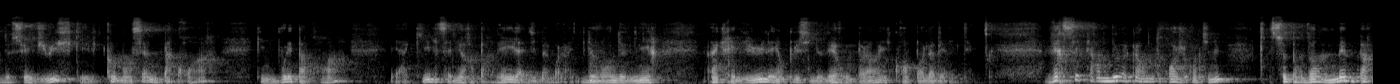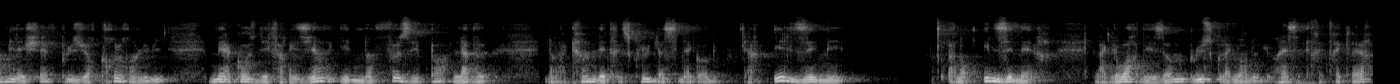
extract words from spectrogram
de ces juifs qui commençaient à ne pas croire, qui ne voulaient pas croire, et à qui le Seigneur a parlé. Il a dit, ben voilà, ils devront devenir incrédules, et en plus ils ne verront pas, ils ne croient pas la vérité. Versets 42 à 43, je continue. Cependant, même parmi les chefs, plusieurs crurent en lui, mais à cause des pharisiens, ils n'en faisaient pas l'aveu, dans la crainte d'être exclus de la synagogue, car ils aimaient, pardon, ils aimèrent la gloire des hommes plus que la gloire de Dieu. c'est très très clair.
